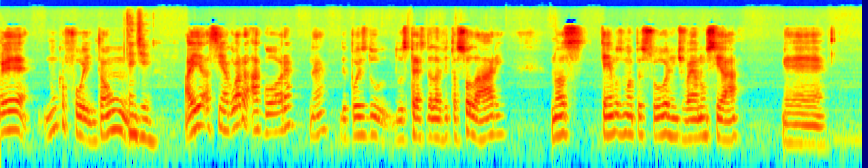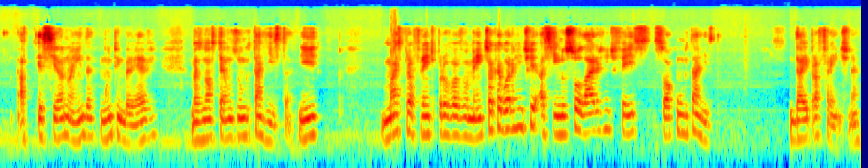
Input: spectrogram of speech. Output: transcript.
é, nunca foi. Então, Entendi. Aí, assim, agora, agora né, depois do, do Expresso della Vita Solari, nós temos uma pessoa, a gente vai anunciar é, esse ano ainda, muito em breve, mas nós temos um guitarrista. E mais pra frente, provavelmente, só que agora a gente, assim, no Solari a gente fez só com guitarrista. Daí pra frente, né?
